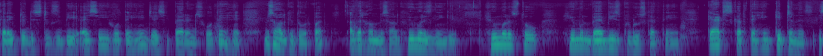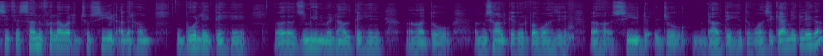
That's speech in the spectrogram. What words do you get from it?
कैरेक्टरिस्टिक्स भी ऐसे ही होते हैं, जैसे पेरेंट्स होते हैं। मिसाल के तौर पर, अगर हम मिसाल ह्यूमर्स लेंगे ह्यूमर्स तो ह्यूमन बेबीज प्रोड्यूस करते हैं कैट्स करते हैं किटनस इसी तरह सनफ्लावर जो सीड अगर हम बो लेते हैं ज़मीन में डालते हैं तो मिसाल के तौर पर वहाँ से सीड जो डालते हैं तो वहाँ से क्या निकलेगा?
